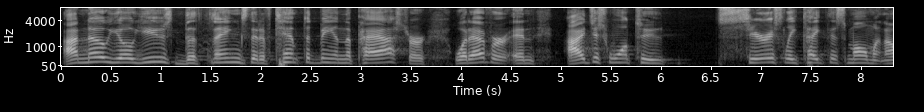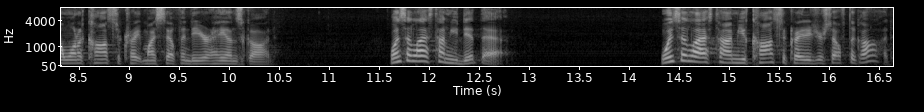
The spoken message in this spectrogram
I know you'll use the things that have tempted me in the past or whatever. And I just want to seriously take this moment and I want to consecrate myself into your hands, God. When's the last time you did that? When's the last time you consecrated yourself to God?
